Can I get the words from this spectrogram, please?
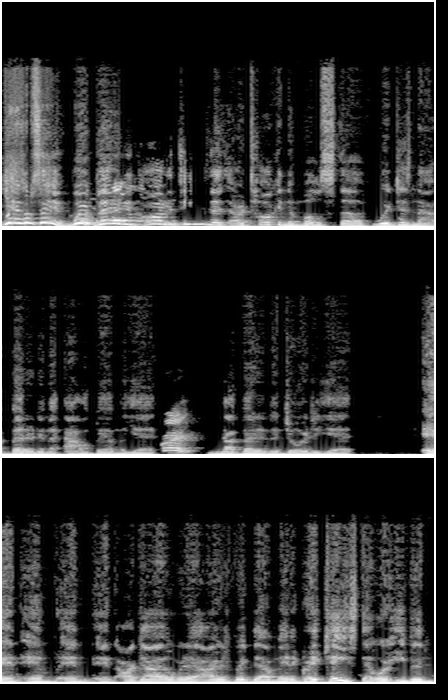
yes, I'm saying we're better than all the teams that are talking the most stuff. We're just not better than the Alabama yet. Right. Not better than the Georgia yet. And and and and our guy over there, Irish Breakdown, made a great case that we're even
